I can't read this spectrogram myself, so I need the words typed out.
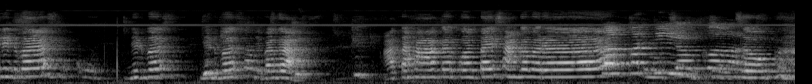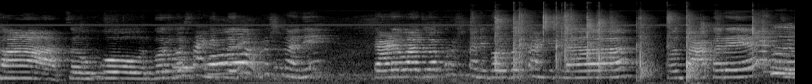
नीट बस. नीट बस नीट बस. हे बघा. आता हा आकार कोणता आहे सांगा बरं? चौक हा चौकोन बरोबर सांगितलं रे कृष्णाने. टाळ्या वाजवा कृष्णाने बरोबर सांगितलं. कोणता आकार आहे?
